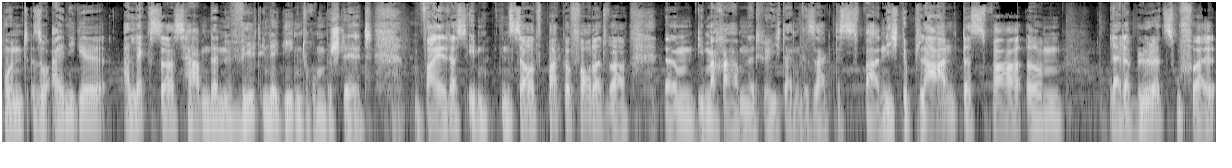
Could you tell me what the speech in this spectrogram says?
Und so einige Alexas haben dann wild in der Gegend rumbestellt, weil das eben in South Park gefordert war. Ähm, die Macher haben natürlich dann gesagt, das war nicht geplant, das war ähm, leider blöder Zufall,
